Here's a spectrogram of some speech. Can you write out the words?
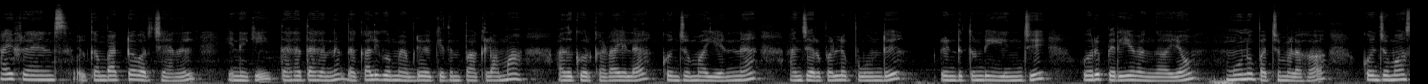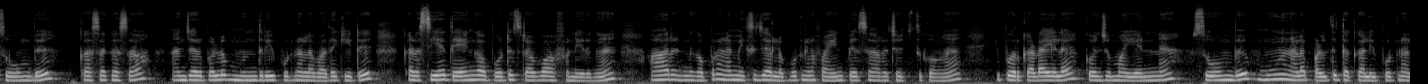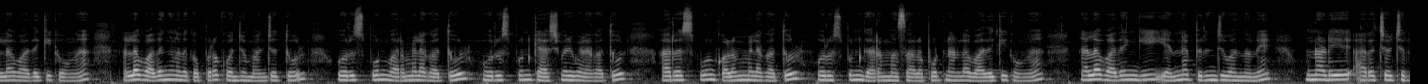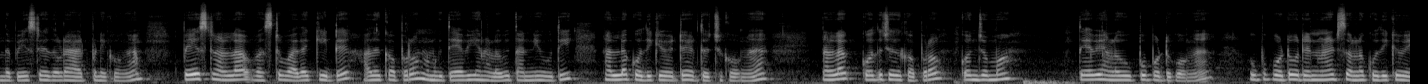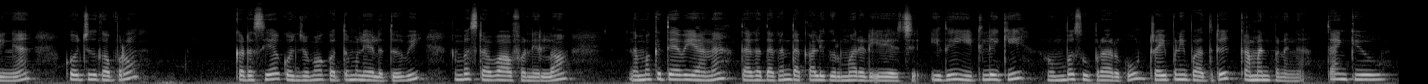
Hi friends welcome back to our channel இன்றைக்கி தக தகன்னு தக்காளி குருமா எப்படி வைக்கிறதுன்னு பார்க்கலாமா? அதுக்கு ஒரு கடாயில் கொஞ்சமாக எண்ணெய் அஞ்சாறு பல் பூண்டு ரெண்டு துண்டு இஞ்சி ஒரு பெரிய வெங்காயம் மூணு பச்சை மிளகாய் கொஞ்சமாக சோம்பு கசகசா அஞ்சாறு பல்லு முந்திரி போட்டு நல்லா வதக்கிட்டு கடைசியாக தேங்காய் போட்டு ஸ்டவ் ஆஃப் பண்ணிடுங்க ஆறுனதுக்கப்புறம் நல்லா மிக்ஸி ஜாரில் போட்டு நல்லா ஃபைன் பேஸ்ட் அரைச்சி வச்சுக்கோங்க. இப்போ ஒரு கடாயில் கொஞ்சமாக எண்ணெய் சோம்பு மூணு நல்லா பழுத்து தக்காளி போட்டு நல்லா வதக்கிக்கோங்க. நல்லா வதங்கினதுக்கப்புறம் கொஞ்சம் மஞ்சத்தூள் ஒரு ஸ்பூன் வரமிளகாத்தூள் ஒரு ஸ்பூன் காஷ்மீரி மிளகாத்தூள் அரை ஸ்பூன் குழம்பு மிளகாத்தூள் ஒரு ஸ்பூன் கரம் மசாலா போட்டு நல்லா வதக்கிக்கோங்க. நல்லா வதங்கி எண்ணெய் பிரிஞ்சு வந்தோடனே முன்னாடியே அரைச்சி வச்சுருந்த பேஸ்ட்டை இதோட ஆட் பண்ணிக்கோங்க. பேஸ்ட் நல்லா ஃபஸ்ட்டு வதக்கிட்டு அதுக்கப்புறம் நமக்கு தேவையான அளவு தண்ணி ஊற்றி நல்லா கொதிக்க விட்டு எடுத்து வச்சுக்கோங்க. நல்லா கொதித்ததுக்கப்புறம் கொஞ்சமாக தேவையான அளவு உப்பு போட்டுக்கோங்க. உப்பு போட்டு ஒரு டென் மினிட்ஸ் நல்லா கொதிக்க வைங்க. கொதிச்சதுக்கப்புறம் கடைசியாக கொஞ்சமாக கொத்தமல்லி இலை தூவி நம்ம ஸ்டவ்வை ஆஃப் பண்ணிடலாம். நமக்கு தேவையான தக தகன் தக்காளி குருமா ரெடி ஆயிடுச்சு இது இட்லிக்கு ரொம்ப சூப்பராக இருக்கும். ட்ரை பண்ணி பார்த்துட்டு கமெண்ட் பண்ணுங்கள் தேங்க்யூ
